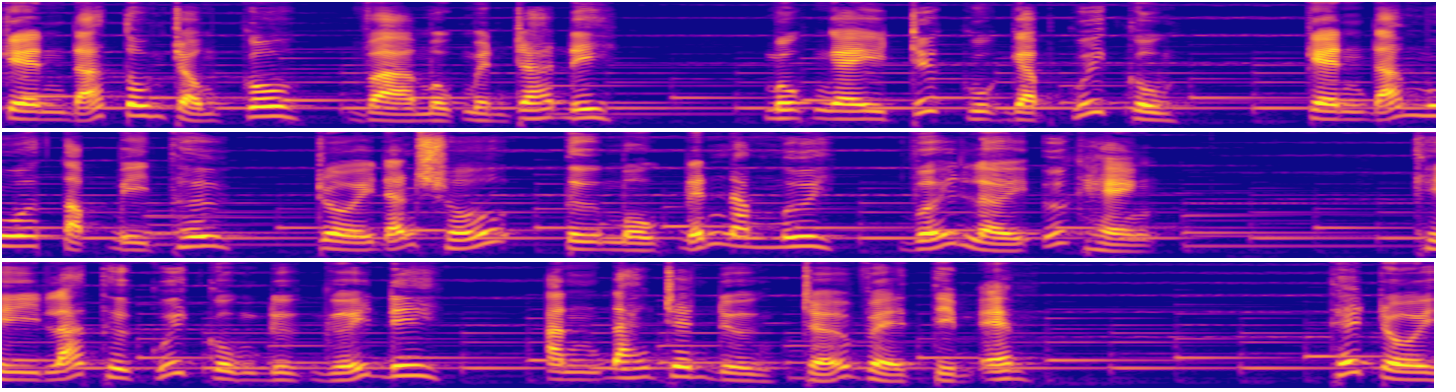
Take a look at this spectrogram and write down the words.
Ken đã tôn trọng cô và một mình ra đi. Một ngày trước cuộc gặp cuối cùng, Ken đã mua tập bì thư rồi đánh số từ 1 đến 50 với lời ước hẹn. Khi lá thư cuối cùng được gửi đi, anh đang trên đường trở về tìm em. Thế rồi,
